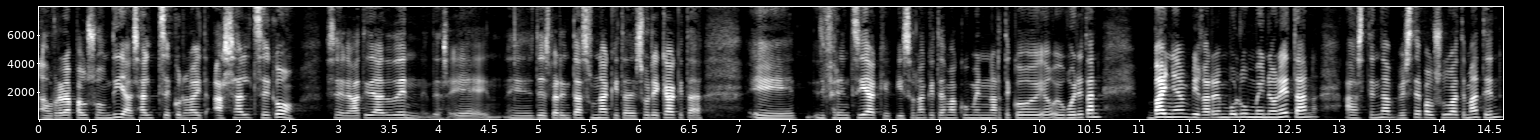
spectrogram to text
aurrera pauso handia, asaltzeko, nolait, asaltzeko, zer gati da duen des, e, desberdintasunak eta desorekak eta e, diferentziak gizonak eta emakumen arteko egoeretan, baina bigarren volumen honetan, azten da beste pausu bat ematen,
